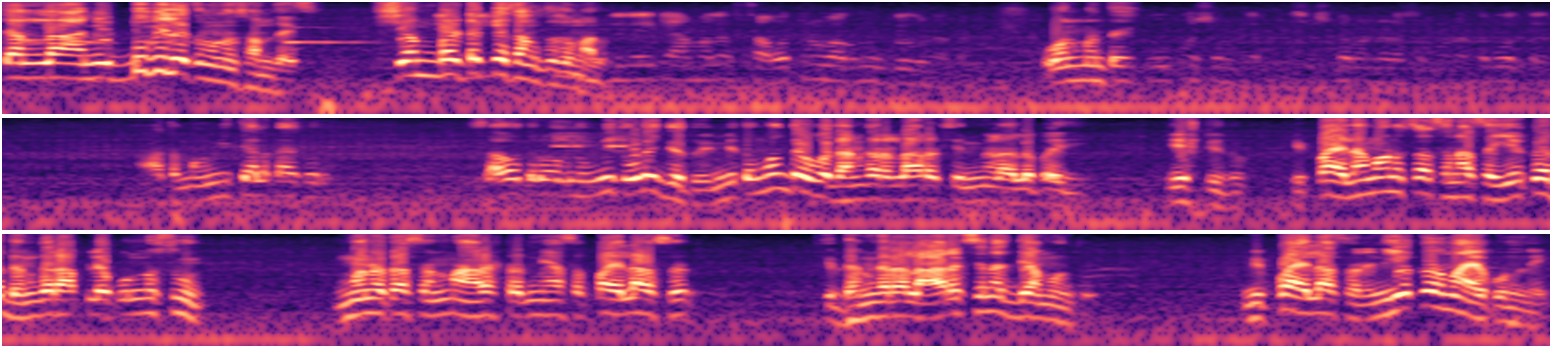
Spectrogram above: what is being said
त्यांना आम्ही डुबिलच म्हणून समजायचं. शंभर टक्के सांगतो तुम्हाला. कोण म्हणतंय? आता मग मी त्याला काय करू? सावत्र वागणूक मी थोडंच देतोय. मी तर म्हणतो बा, धनगराला आरक्षण मिळालं पाहिजे. एस टीतून हे पहिला माणूस असन असा एक धनगर आपल्याकडून नसून म्हणत असन महाराष्ट्रात मी असं पाहिला असन की धनगराला आरक्षणच द्या म्हणतो. मी पाहिला असन आणि एक माझ्याकडून नाही.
